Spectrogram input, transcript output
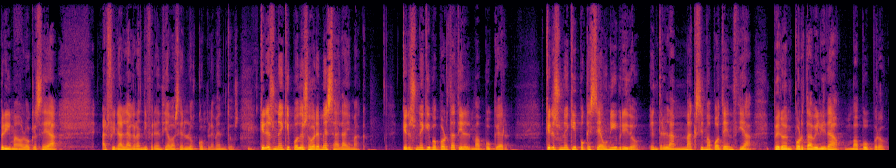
prima o lo que sea, al final la gran diferencia va a ser en los complementos. ¿Quieres un equipo de sobremesa? El iMac. ¿Quieres un equipo portátil? El MacBook Air. ¿Quieres un equipo que sea un híbrido entre la máxima potencia pero en portabilidad? Un MacBook Pro.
